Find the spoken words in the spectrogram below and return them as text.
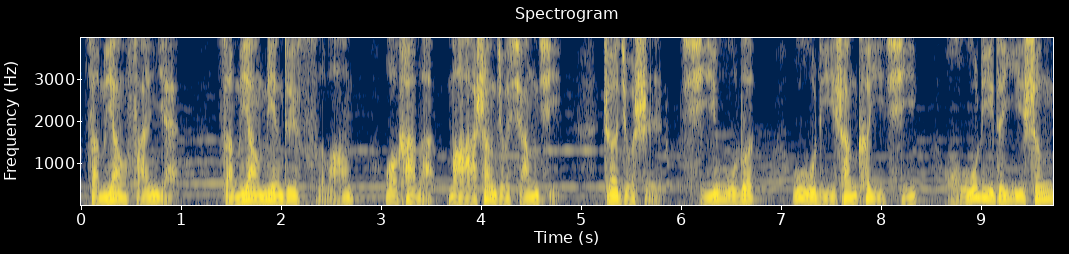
怎么样繁衍，怎么样面对死亡。我看了，马上就想起。这就是齐物论，物理上可以齐。狐狸的一生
